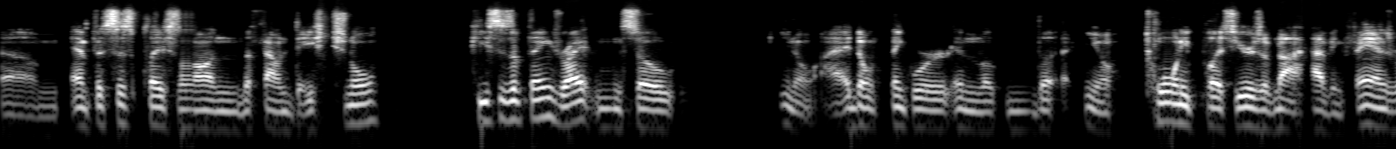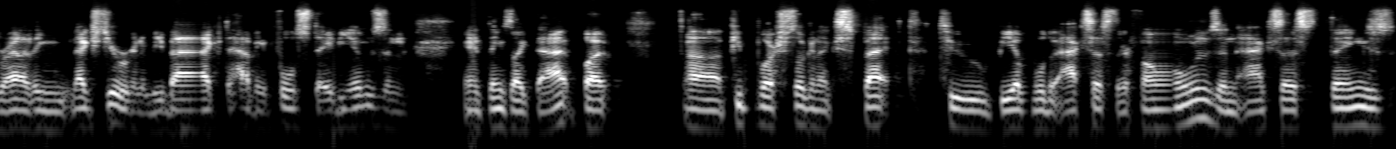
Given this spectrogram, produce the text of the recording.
um, emphasis placed on the foundational pieces of things, right? And so, you know, I don't think we're in the, the you know 20 plus years of not having fans, right? I think next year we're going to be back to having full stadiums and and things like that. But uh, people are still going to expect to be able to access their phones and access things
